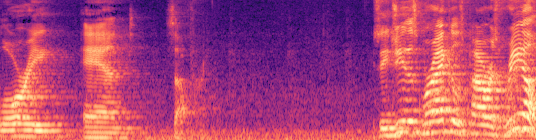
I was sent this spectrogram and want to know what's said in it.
glory and suffering. You see, Jesus' miraculous power is real.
